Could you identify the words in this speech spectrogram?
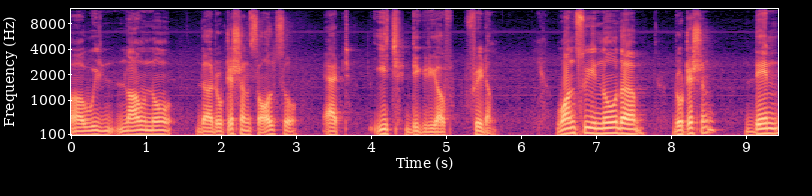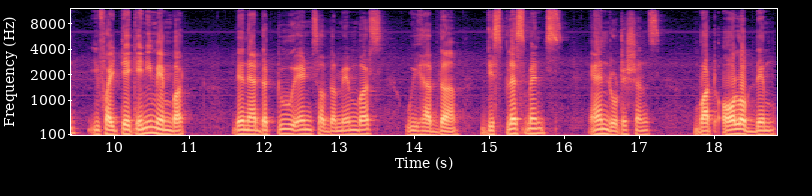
uh, we now know the rotations also at each degree of freedom. Once we know the rotation, then if I take any member, then at the two ends of the members we have the displacements and rotations, but all of them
